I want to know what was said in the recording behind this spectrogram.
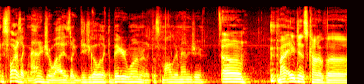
As far as like manager wise, like did you go with like the bigger one or like the smaller manager? Um, my agent's kind of uh,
